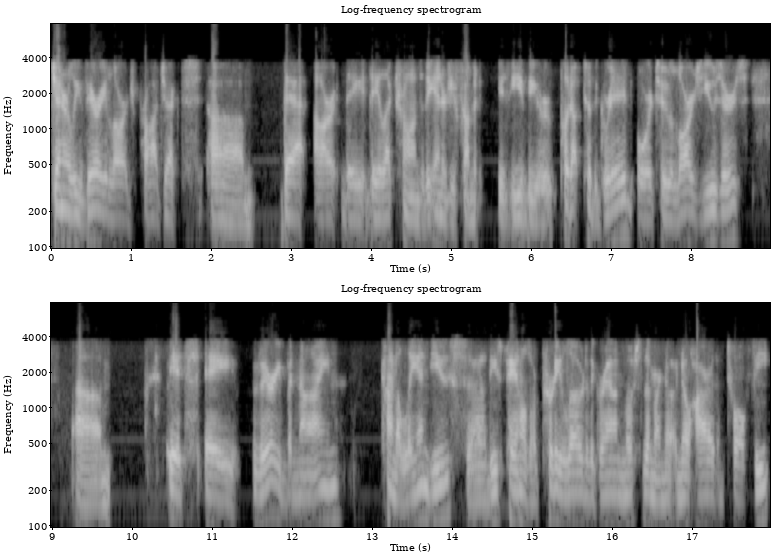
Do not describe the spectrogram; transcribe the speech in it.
generally very large projects um, that are the the electrons or the energy from it is either put up to the grid or to large users. Um, it's a very benign kind of land use. Uh, these panels are pretty low to the ground. Most of them are no, no higher than 12 feet.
